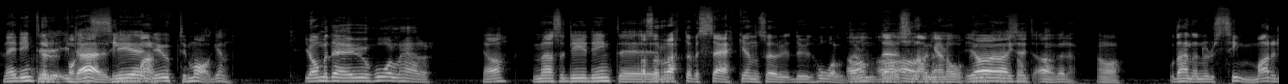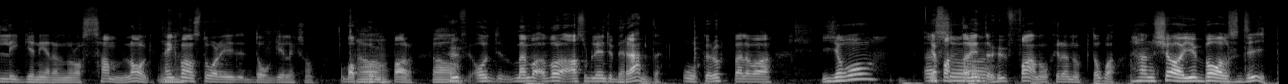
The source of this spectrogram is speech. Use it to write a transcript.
Nej det är inte där, det är, det är upp till magen Ja men det är ju hål här. Ja, men alltså det, det är inte Alltså rätt över säken så är det, det är ett hål där, ja, där ja, slangarna åker. Ja, ut liksom. exakt, över det Ja Och det händer när du simmar, ligger ner eller du har samlag Tänk vad han står i doggy liksom Och bara Mm. Ja. pumpar Ja. Hur, och, Men vad, vad, alltså blir den typ rädd? Åker upp eller vad? Ja, Jag alltså, fattar inte, hur fan åker den upp då? Han kör ju balls deep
